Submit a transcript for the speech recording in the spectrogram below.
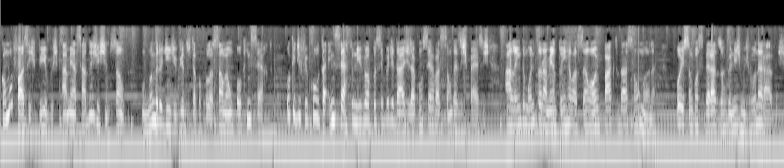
Como fósseis vivos ameaçados de extinção, o número de indivíduos da população é um pouco incerto, o que dificulta em certo nível a possibilidade da conservação das espécies, além do monitoramento em relação ao impacto da ação humana, pois são considerados organismos vulneráveis.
